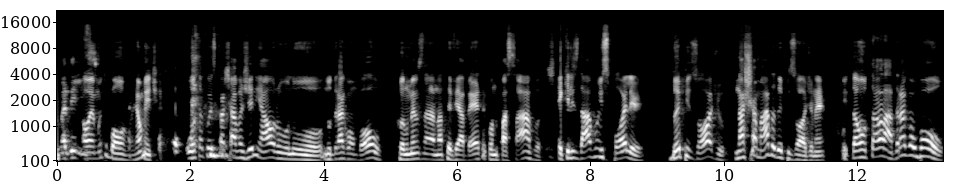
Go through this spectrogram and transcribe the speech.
Uma delícia. Ó, é muito bom, realmente. Outra coisa que eu achava genial no, no, no Dragon Ball, pelo menos na, na TV aberta, quando passava, é que eles davam spoiler do episódio na chamada do episódio, né? Então tava lá, Dragon Ball,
